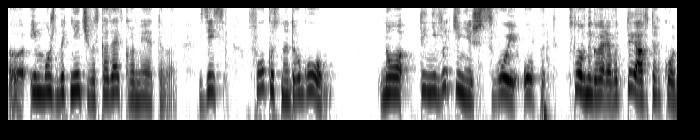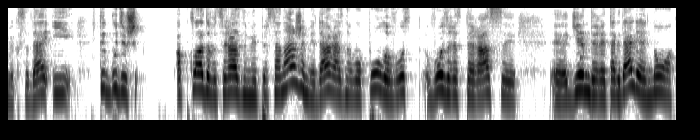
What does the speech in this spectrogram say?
э, им может быть нечего сказать, кроме этого. Здесь фокус на другом. Но ты не выкинешь свой опыт. Словно говоря, вот ты автор комикса, да, и ты будешь обкладываться разными персонажами, да, разного пола, воз- возраста, расы, э, гендера и так далее, но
